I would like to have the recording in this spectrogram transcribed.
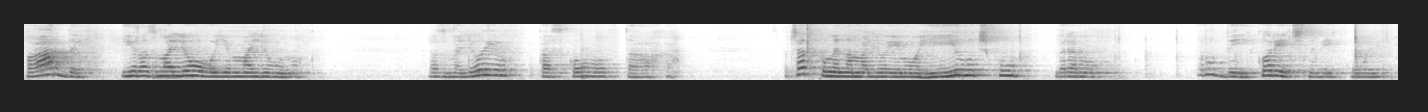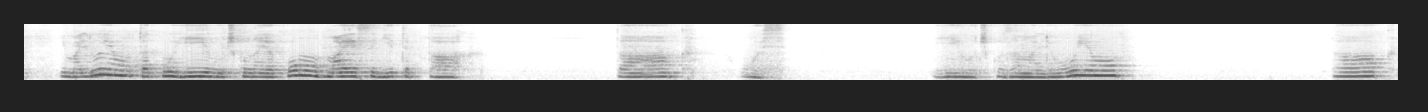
фарби і розмальовуємо малюнок. Розмалюємо казкового птаха. Спочатку ми намалюємо гілочку, беремо рудий, коричневий колір і малюємо таку гілочку, на якому має сидіти птах. Так, ось. Гілочку замалюємо. Так.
